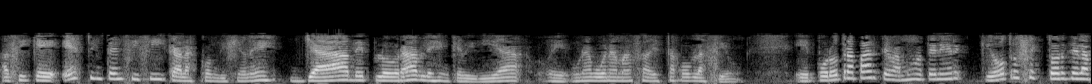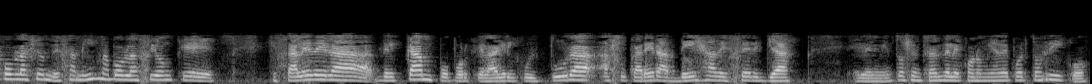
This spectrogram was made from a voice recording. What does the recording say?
Así que esto intensifica las condiciones ya deplorables en que vivía eh, una buena masa de esta población. Eh, por otra parte, vamos a tener que otro sector de la población, de esa misma población que, que sale de la, del campo porque la agricultura azucarera deja de ser ya el elemento central de la economía de Puerto Rico,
